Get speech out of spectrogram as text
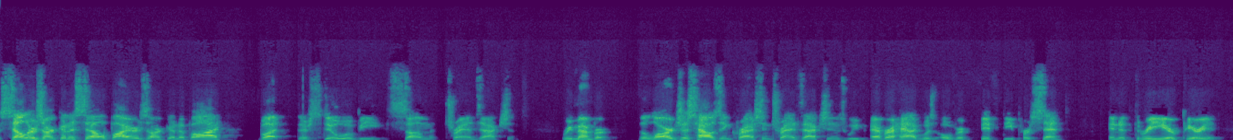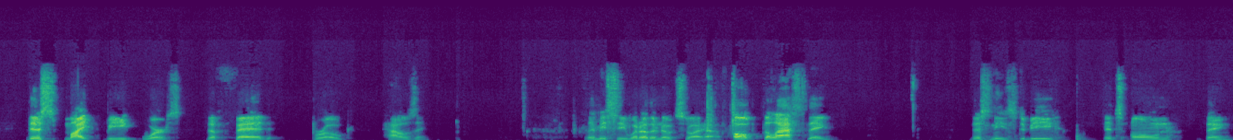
sellers aren't going to sell, buyers aren't going to buy, but there still will be some transactions. Remember, the largest housing crash in transactions we've ever had was over 50% in a three year period. This might be worse. The Fed broke housing. Let me see. What other notes do I have? Oh, the last thing. This needs to be its own thing.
